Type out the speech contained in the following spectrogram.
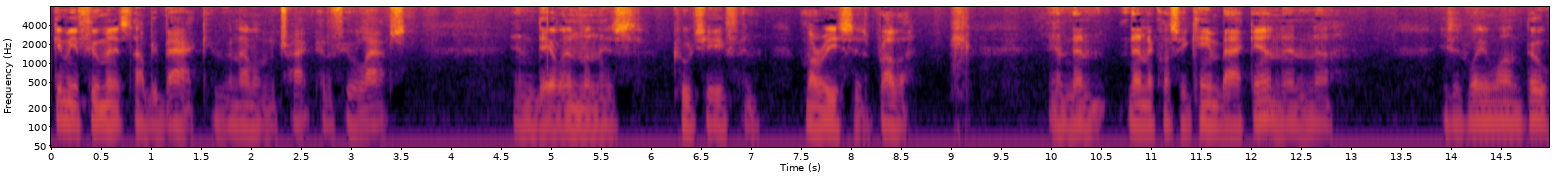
Give me a few minutes and I'll be back. He went out on the track, did a few laps. And Dale Inman, his crew chief, and Maurice, his brother. And then, then of course, he came back in and uh, he said, What do you want to do?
